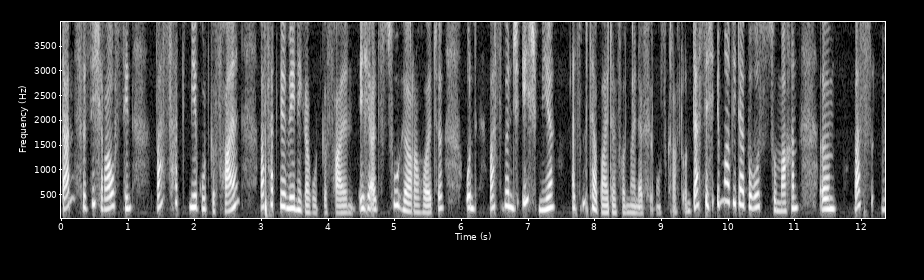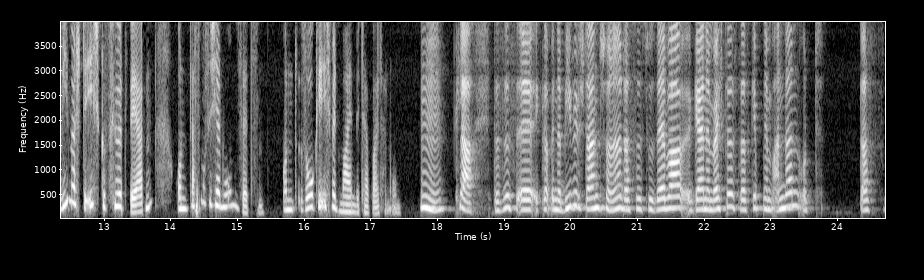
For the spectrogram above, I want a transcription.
dann für sich rausziehen, was hat mir gut gefallen, was hat mir weniger gut gefallen, ich als Zuhörer heute. Und was wünsche ich mir als Mitarbeiter von meiner Führungskraft? Und das sich immer wieder bewusst zu machen, ähm, was, wie möchte ich geführt werden? Und das muss ich ja nur umsetzen. Und so gehe ich mit meinen Mitarbeitern um. Mhm, klar, das ist, äh, ich glaube, in der Bibel stand schon, ne, das, was du selber gerne möchtest, das gibt einem anderen und das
